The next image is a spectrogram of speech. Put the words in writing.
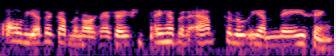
all the other government organizations, they have been absolutely amazing.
